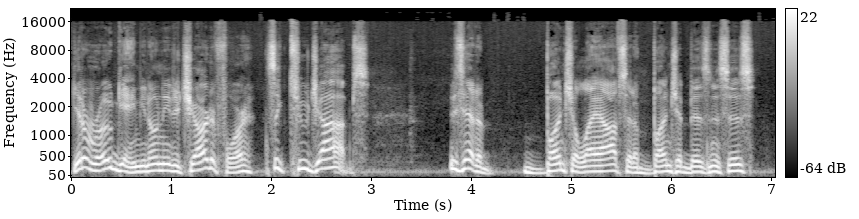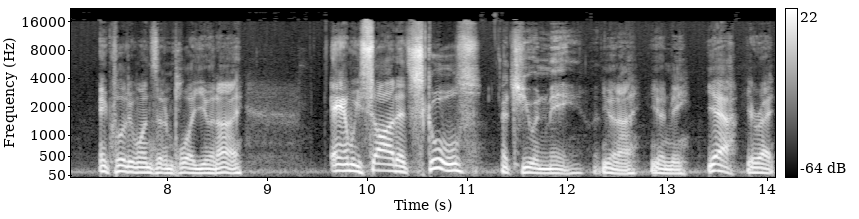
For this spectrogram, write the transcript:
Get a road game you don't need a charter for. It's like two jobs. We just had a bunch of layoffs at a bunch of businesses, including ones that employ you and I. And we saw it at schools. That's you and me. You and I. You and me. Yeah, you're right.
